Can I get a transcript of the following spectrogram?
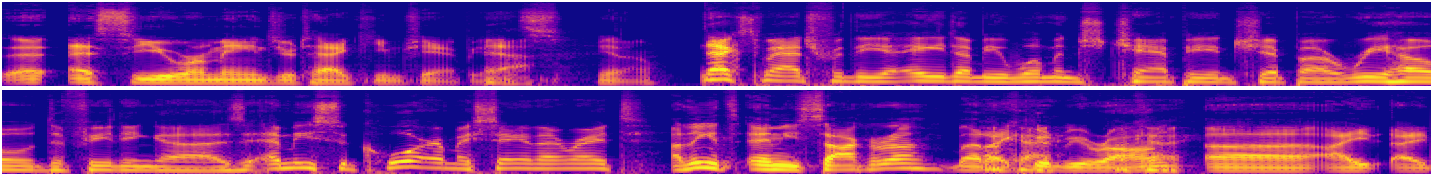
SCU remains your tag team champions. You know, Next match for the AEW Women's Championship, uh, Riho defeating uh, is it Emi Sakura. Am I saying that right? I think it's Emi Sakura, but I could be wrong. okay. Uh, I, I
